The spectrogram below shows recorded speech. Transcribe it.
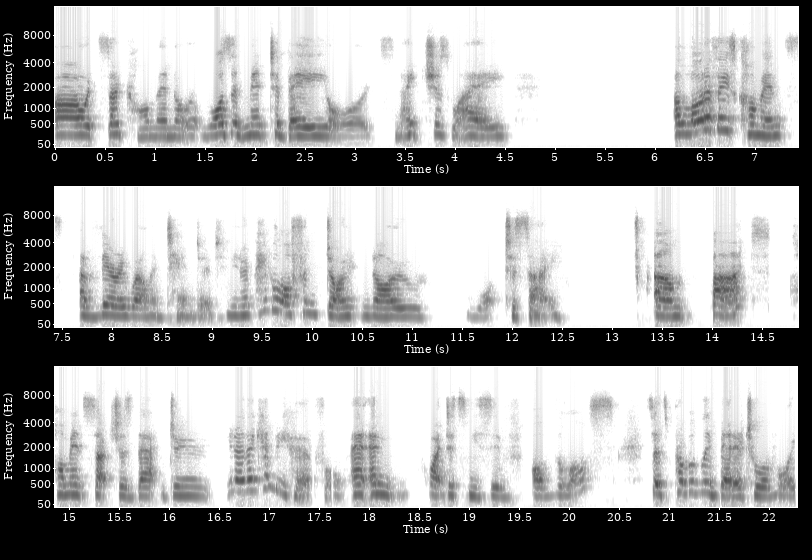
oh, it's so common, or it wasn't meant to be, or it's nature's way. A lot of these comments are very well intended. You know, people often don't know what to say. Um, but comments such as that do, you know, they can be hurtful and, and quite dismissive of the loss. So it's probably better to avoid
